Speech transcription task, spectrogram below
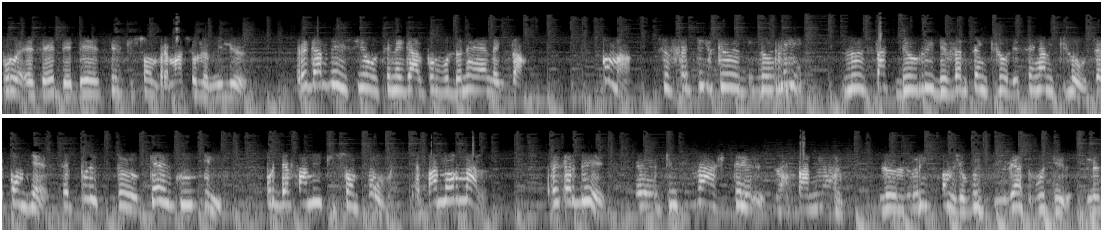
pour essayer d'aider ceux qui sont vraiment sur le milieu. Regardez ici au Sénégal, pour vous donner un exemple. Comment se fait-il que le riz, le sac de riz de 25 kilos, de 50 kilos, c'est combien? C'est plus de 15 000 pour des familles qui sont pauvres. C'est pas normal. Regardez, euh, tu vas acheter la banane, le, riz, comme je vous viens de vous dire, le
